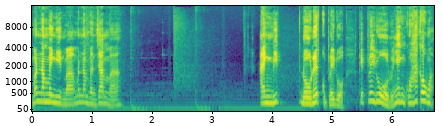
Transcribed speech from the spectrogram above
Mất 50 000 mà Mất 5% mà. Anh mít donate của Play Đùa. Cái Play Đùa nó nhanh quá không ạ?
